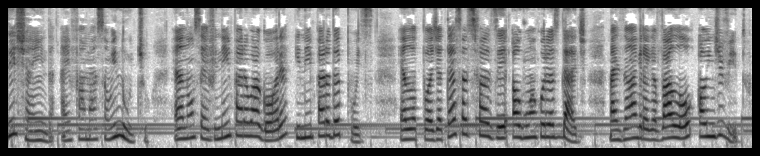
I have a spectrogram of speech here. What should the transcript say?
Existe ainda a informação inútil. Ela não serve nem para o agora e nem para o depois. Ela pode até satisfazer alguma curiosidade, mas não agrega valor ao indivíduo.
